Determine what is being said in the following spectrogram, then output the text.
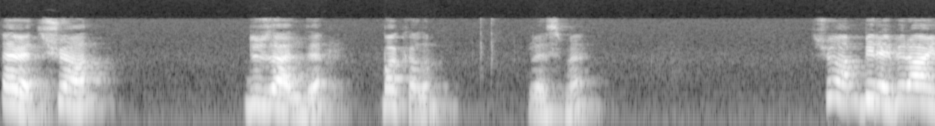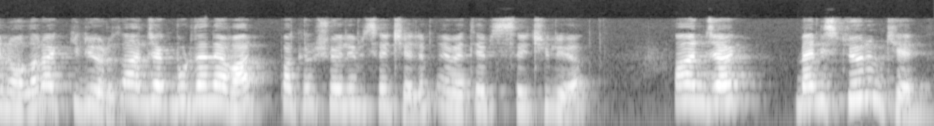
Evet şu an düzeldi. Bakalım resme. Şu an birebir aynı olarak gidiyoruz. Ancak burada ne var? Bakın şöyle bir seçelim. Evet hepsi seçiliyor. Ancak ben istiyorum ki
